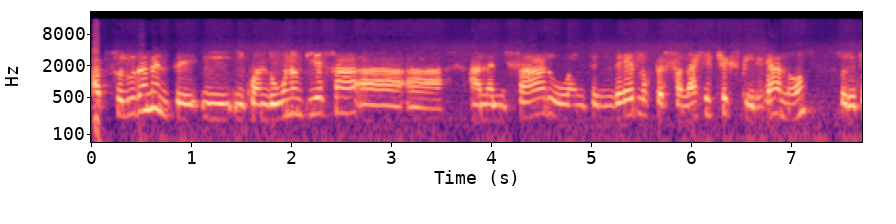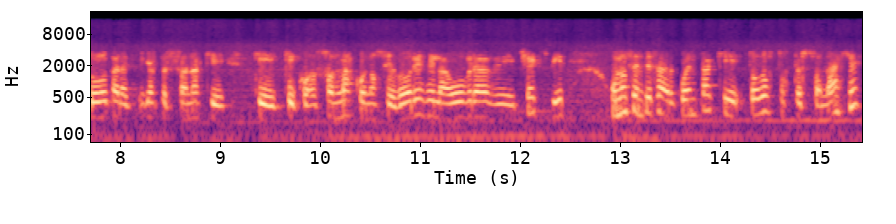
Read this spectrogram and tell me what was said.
absolutamente, y, cuando uno empieza a, analizar o a entender los personajes shakespearianos, sobre todo para aquellas personas que, que, son más conocedores de la obra de Shakespeare, uno se empieza a dar cuenta que todos estos personajes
